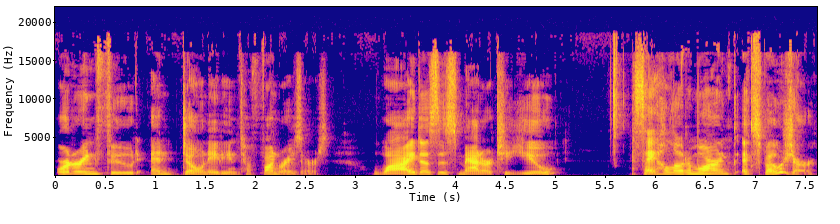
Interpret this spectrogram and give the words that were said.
ordering food, and donating to fundraisers. Why does this matter to you? Say hello to more exposure.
